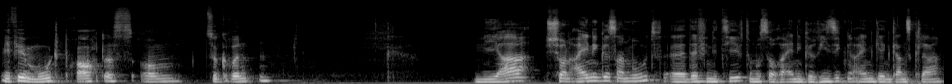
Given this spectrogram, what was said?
Wie viel Mut braucht es, um zu gründen? Ja, schon einiges an Mut, äh, definitiv. Du musst auch einige Risiken eingehen, ganz klar.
